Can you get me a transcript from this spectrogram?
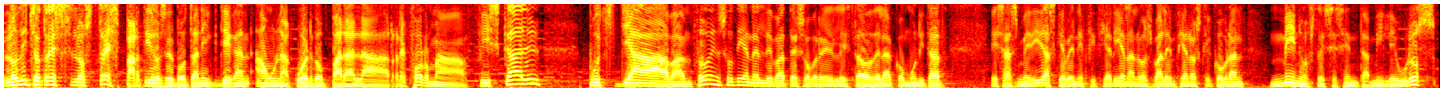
Lo dicho, tres, los tres partidos del Botanic llegan a un acuerdo para la reforma fiscal. Puig ya avanzó en su día en el debate sobre el estado de la comunidad esas medidas que beneficiarían a los valencianos que cobran menos de 60.000 euros,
